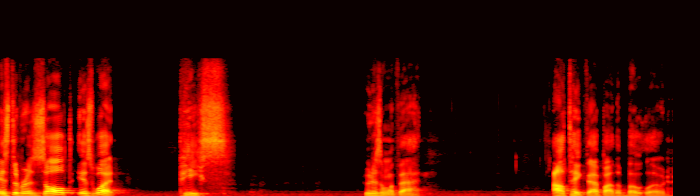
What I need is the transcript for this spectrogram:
is the result is what? Peace. Who doesn't want that? I'll take that by the boatload.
